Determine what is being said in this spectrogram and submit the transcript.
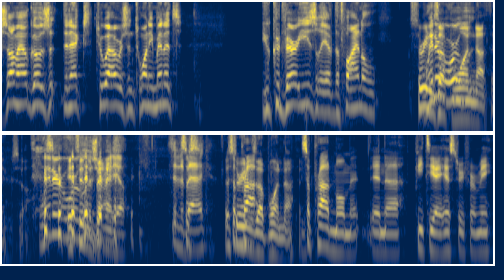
somehow goes the next two hours and twenty minutes, you could very easily have the final. Serena's winner up one lo- nothing. So Winner or It's in the loser bag. video. It's in the It's a- bag. The it's a Serena's prou- up one nothing. It's a proud moment in uh, PTA history for me.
